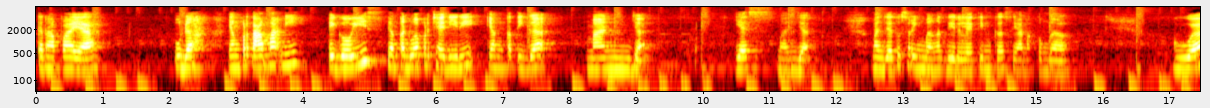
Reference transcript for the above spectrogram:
kenapa ya? Udah yang pertama nih egois yang kedua percaya diri yang ketiga manja. Yes manja. Manja tuh sering banget direlatin ke si anak tunggal. Gue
